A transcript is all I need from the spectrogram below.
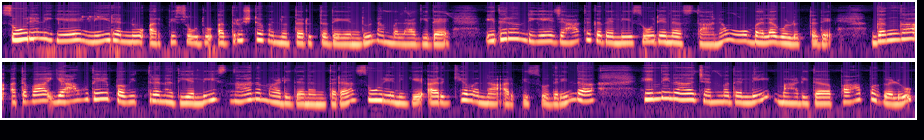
ಸೂರ್ಯನಿಗೆ ನೀರನ್ನು ಅರ್ಪಿಸುವುದು ಅದೃಷ್ಟವನ್ನು ತರುತ್ತದೆ ಎಂದು ನಂಬಲಾಗಿದೆ. ಇದರೊಂದಿಗೆ ಜಾತಕದಲ್ಲಿ ಸೂರ್ಯನ ಸ್ಥಾನವು ಬಲಗೊಳ್ಳುತ್ತದೆ. ಗಂಗಾ ಅಥವಾ ಯಾವುದೇ ಪವಿತ್ರ ನದಿಯಲ್ಲಿ ಸ್ನಾನ ಮಾಡಿದ ನಂತರ ಸೂರ್ಯನಿಗೆ ಅರ್ಘ್ಯವನ್ನು ಅರ್ಪಿಸುವುದರಿಂದ ಹಿಂದಿನ ಜನ್ಮದಲ್ಲಿ ಮಾಡಿದ ಪಾಪಗಳು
